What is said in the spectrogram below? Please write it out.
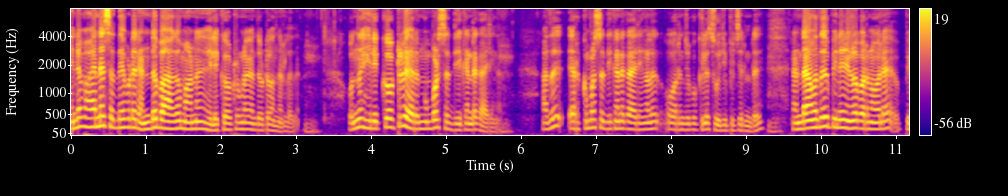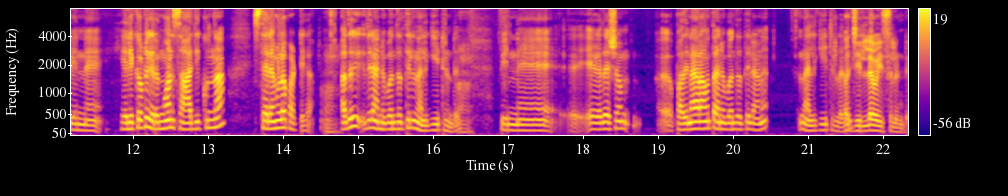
എന്റെ വായന ശ്രദ്ധയുടെ രണ്ട് ഭാഗമാണ് ഹെലികോപ്റ്ററുമായി ബന്ധപ്പെട്ട് വന്നിട്ടുള്ളത്. ഒന്ന് ഹെലികോപ്റ്റർ ഇറങ്ങുമ്പോൾ ശ്രദ്ധിക്കേണ്ട കാര്യങ്ങൾ. അത് ഇറക്കുമ്പോൾ ശ്രദ്ധിക്കേണ്ട കാര്യങ്ങൾ ഓറഞ്ച് ബുക്കിൽ സൂചിപ്പിച്ചിട്ടുണ്ട്. രണ്ടാമത് പിന്നെ നിങ്ങൾ പറഞ്ഞ പോലെ പിന്നെ ഹെലികോപ്റ്റർ ഇറങ്ങുവാൻ സാധിക്കുന്ന സ്ഥലങ്ങളുടെ പട്ടിക. അത് ഇതിനനുബന്ധത്തിൽ നൽകിയിട്ടുണ്ട്. പിന്നെ ഏകദേശം പതിനാറാമത്തെ അനുബന്ധത്തിലാണ് നൽകിയിട്ടുള്ളത്. ജില്ല വൈസിലുണ്ട്.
